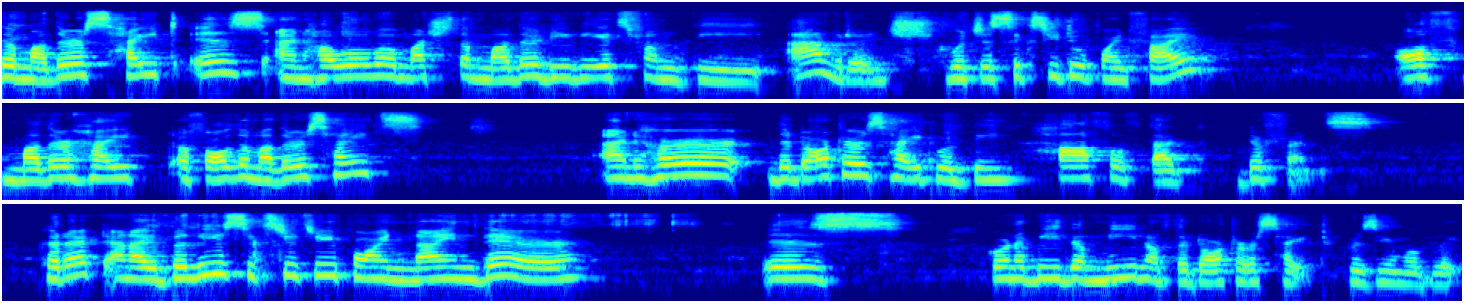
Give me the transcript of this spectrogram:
the mother's height is and however much the mother deviates from the average, which is 62.5 of mother height of all the mother's heights. And her, the daughter's height would be half of that difference. Correct? And I believe 63.9 there is going to be the mean of the daughter's height, presumably.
